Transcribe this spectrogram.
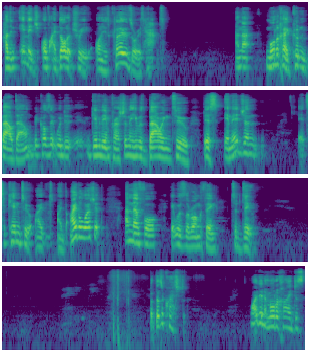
had an image of idolatry on his clothes or his hat, and that Mordechai couldn't bow down because it would uh, give the impression that he was bowing to this image, and it's akin to idol worship, and therefore it was the wrong thing to do. But there's a question. Why didn't Mordechai just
